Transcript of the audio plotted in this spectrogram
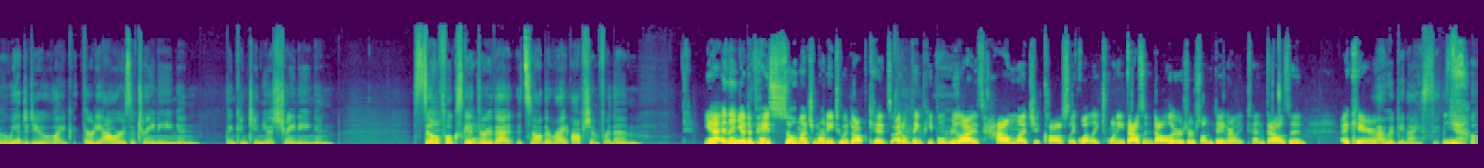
I mean, we had to do like 30 hours of training and then continuous training and still folks get Yeah. through that it's not the right option for them. yeah, and then you have to pay so much money to adopt kids. I don't think people realize how much it costs. Like what, like twenty thousand dollars or something, or like ten thousand. I can't. That would be nice. Yeah. Oh,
